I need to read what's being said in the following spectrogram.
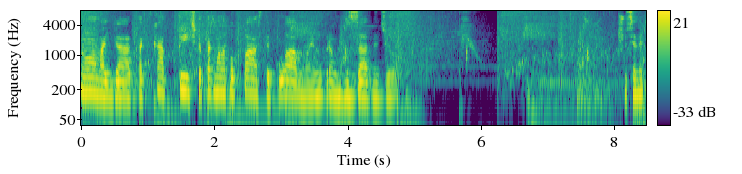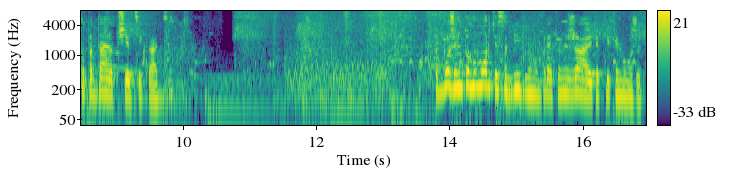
О май гад, така тичка, так мала попасти плавно, йому прям в задницю. Щось я не попадаю взагалі в цій катці. Та боже, ну того Мортіса бідного, блядь, унижають, як тільки можуть.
